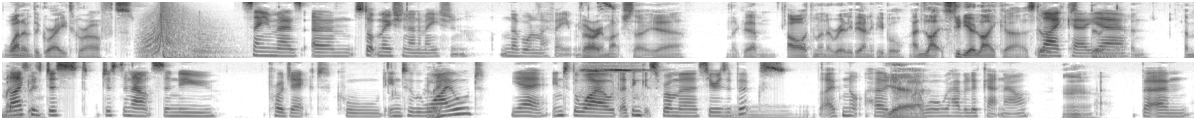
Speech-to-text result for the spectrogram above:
one of the great crafts. Same as um, stop motion animation, another one of my favorites. Very much so, yeah. Like um, Aardman are really the only people, and like Studio Laika are still Laika, doing yeah. it, and amazing. Laika's just just announced a new project called Into the Really? Wild. Yeah, Into the Wild. I think it's from a series of books that I've not heard Yeah. of, but we'll have a look at now. Yeah. But um,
